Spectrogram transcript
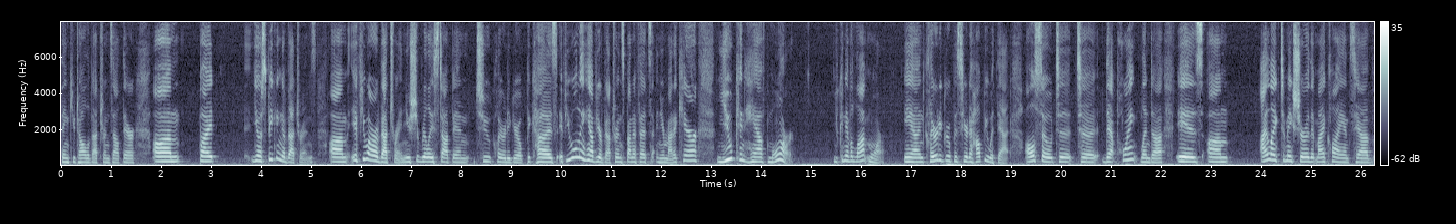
thank you to all the veterans out there. Um, but you know, speaking of veterans, um, if you are a veteran, you should really stop in to Clarity Group because if you only have your veterans benefits and your Medicare, you can have more. You can have a lot more. And Clarity Group is here to help you with that. Also, to, to that point, Linda, is um, I like to make sure that my clients have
